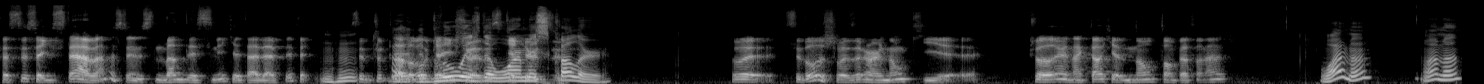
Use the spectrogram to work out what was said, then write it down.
Parce que ça existait avant, c'est une, bande dessinée qui a été adaptée. Mhm. c'est tout le The, temps the drôle. ils blue is the warmest du- color. Ouais, c'est drôle de choisir un nom qui. Euh... Choisir un acteur qui a le nom de ton personnage. Ouais, man. Ouais, man.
